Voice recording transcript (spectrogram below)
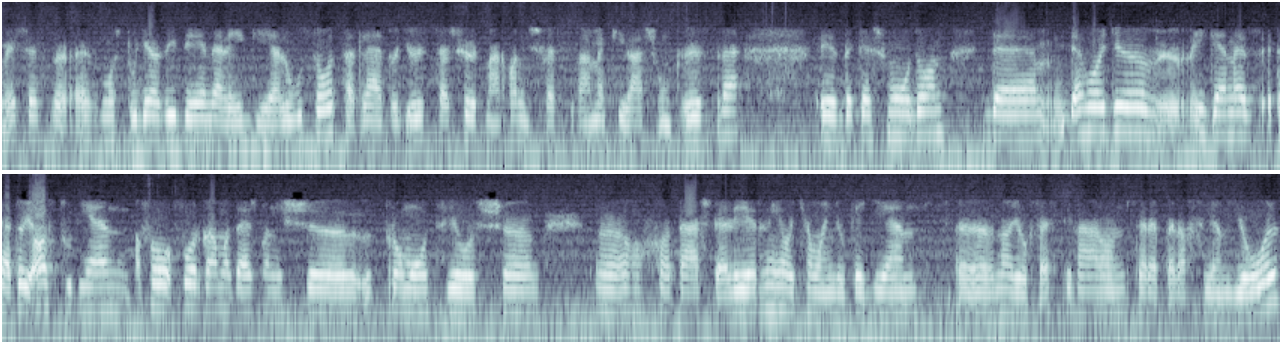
és ez, ez most ugye az idén eléggé elúszott, tehát lehet, hogy ősszel, sőt már van is fesztivál meghívásunk őszre, érdekes módon, de, de hogy igen, ez, tehát hogy azt tud ilyen a forgalmazásban is promóciós hatást elérni, hogyha mondjuk egy ilyen nagyobb fesztiválon szerepel a film jól.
